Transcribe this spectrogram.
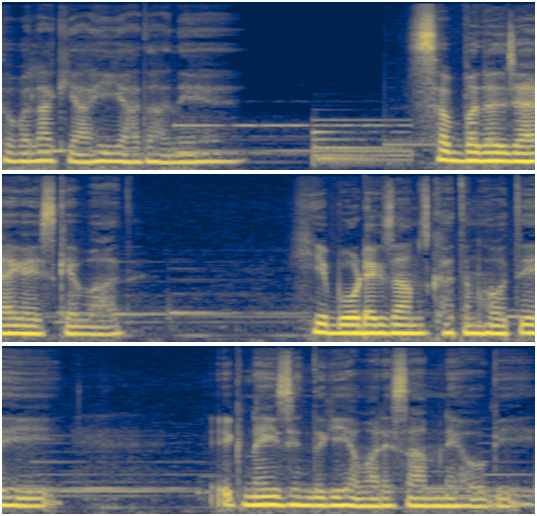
तो भला क्या ही याद आने हैं। सब बदल जाएगा इसके बाद। ये बोर्ड एग्ज़ाम्स खत्म होते ही एक नई ज़िंदगी हमारे सामने होगी।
